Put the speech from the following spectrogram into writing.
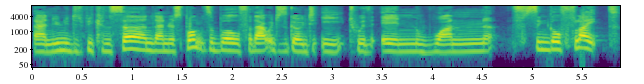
And you need to be concerned and responsible for that which is going to eat within one single flight.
